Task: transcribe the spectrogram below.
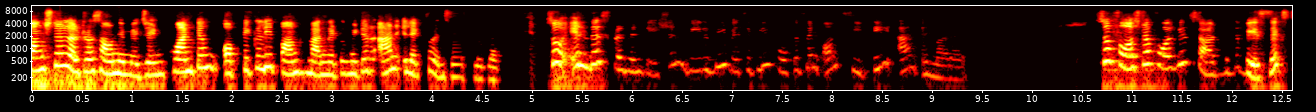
functional ultrasound imaging, quantum optically pumped magnetometer, and electroencephalography. So in this presentation, we'll be basically focusing on CT and MRI. So first of all, we'll start with the basics.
